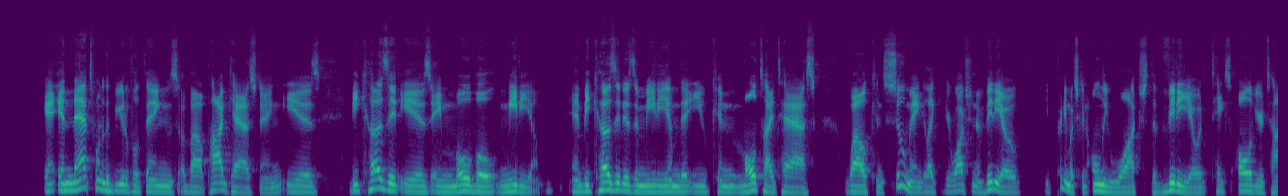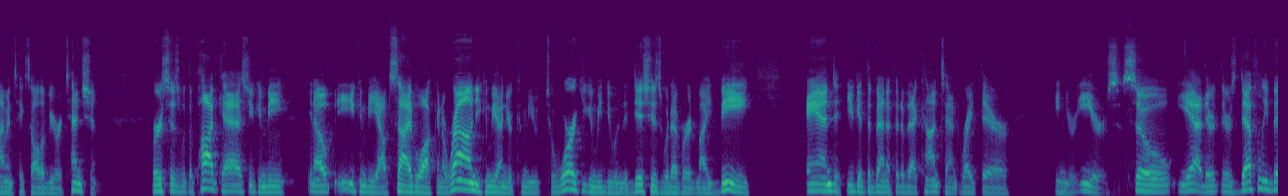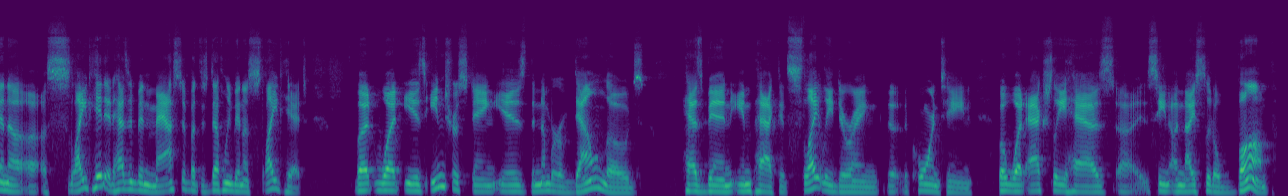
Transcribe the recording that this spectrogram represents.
and, and that's one of the beautiful things about podcasting is because it is a mobile medium and because it is a medium that you can multitask while consuming like if you're watching a video you pretty much can only watch the video. It takes all of your time and takes all of your attention. Versus with the podcast you can be you know you can be outside walking around you can be on your commute to work you can be doing the dishes whatever it might be and you get the benefit of that content right there in your ears. So yeah, there, there's definitely been a, a slight hit. It hasn't been massive, but there's definitely been a slight hit. But what is interesting is the number of downloads has been impacted slightly during the, the quarantine. But what actually has uh, seen a nice little bump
